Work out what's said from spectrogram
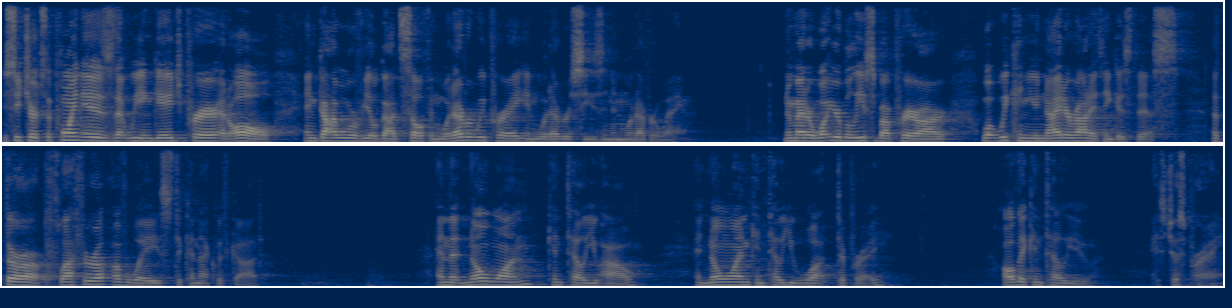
You see, church, the point is that we engage prayer at all, and God will reveal God's self in whatever we pray, in whatever season, in whatever way. No matter what your beliefs about prayer are, what we can unite around, I think, is this that there are a plethora of ways to connect with God. And that no one can tell you how, and no one can tell you what to pray. All they can tell you is just pray.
